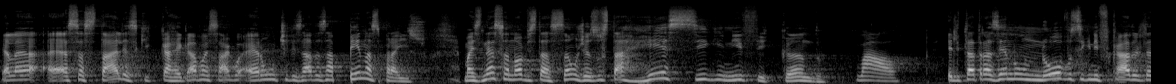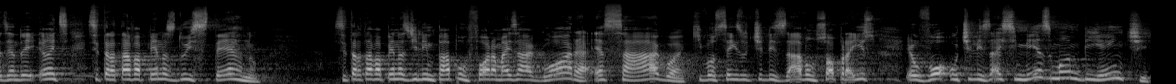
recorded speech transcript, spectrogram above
Ela, essas talhas que carregavam essa água eram utilizadas apenas para isso. Mas nessa nova estação, Jesus está ressignificando. Uau! Ele está trazendo um novo significado. Ele está dizendo, antes se tratava apenas do externo, se tratava apenas de limpar por fora, mas agora essa água que vocês utilizavam só para isso, eu vou utilizar esse mesmo ambiente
